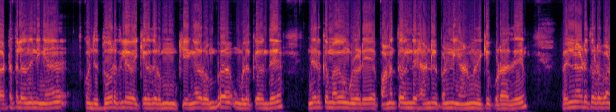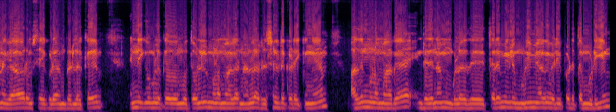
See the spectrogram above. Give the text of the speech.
கட்டத்தில் வந்து நீங்கள் கொஞ்சம் தூரத்திலே வைக்கிறது ரொம்ப முக்கியங்க. ரொம்ப உங்களுக்கு வந்து நெருக்கமாக உங்களுடைய பணத்தை வந்து ஹேண்டில் பண்ணி நீங்கள் அனுமதிக்கக்கூடாது. வெளிநாடு தொடர்பான வியாபாரம் செய்யக்கூடிய நண்பர்களுக்கு இன்னைக்கு உங்களுக்கு உங்கள் தொழில் மூலமாக நல்ல ரிசல்ட் கிடைக்குங்க. அதன் மூலமாக இந்த தினம் உங்களது திறமைகளை முழுமையாக வெளிப்படுத்த முடியும்.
